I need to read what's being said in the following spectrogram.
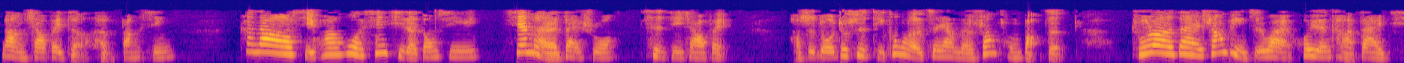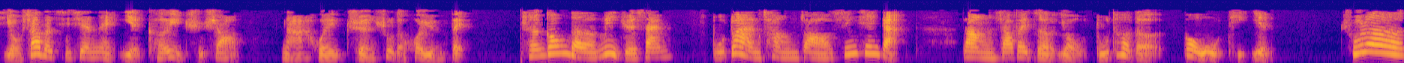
让消费者很放心，看到喜欢或新奇的东西，先买了再说，刺激消费。好事多就是提供了这样的双重保证。除了在商品之外，会员卡在有效的期限内也可以取消，拿回全数的会员费。成功的秘诀三：不断创造新鲜感，让消费者有独特的购物体验。除了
